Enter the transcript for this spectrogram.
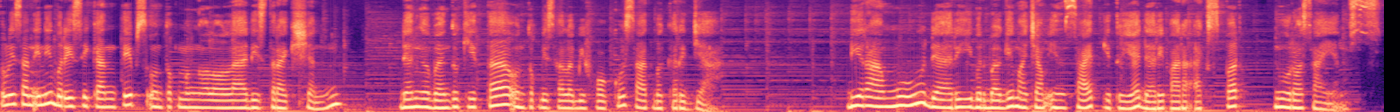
Tulisan ini berisikan tips untuk mengelola distraction dan ngebantu kita untuk bisa lebih fokus saat bekerja. Diramu dari berbagai macam insight gitu ya dari para expert neuroscience.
